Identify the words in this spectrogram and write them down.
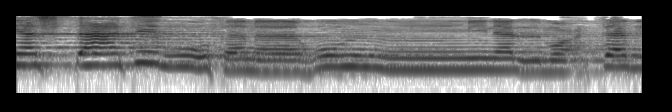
يستعتبوا فما هم من المعتبين.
